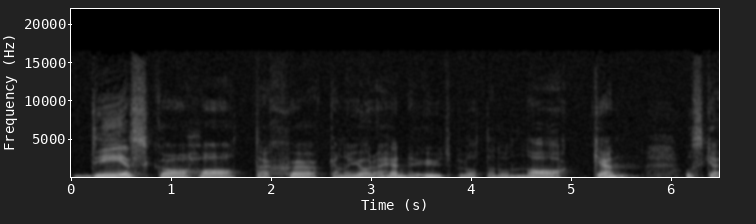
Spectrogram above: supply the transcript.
det ska hata skökan och göra henne utblottad och naken och ska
